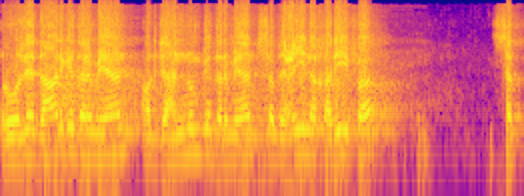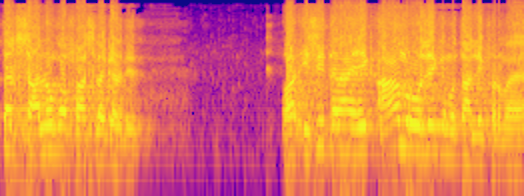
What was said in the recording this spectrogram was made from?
روزے دار کے درمیان اور جہنم کے درمیان سبعین خریف ستر سالوں کا فاصلہ کر دیتے اور اسی طرح ایک عام روزے کے متعلق فرمایا،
